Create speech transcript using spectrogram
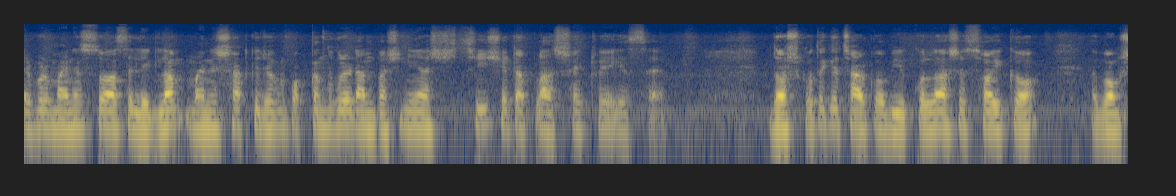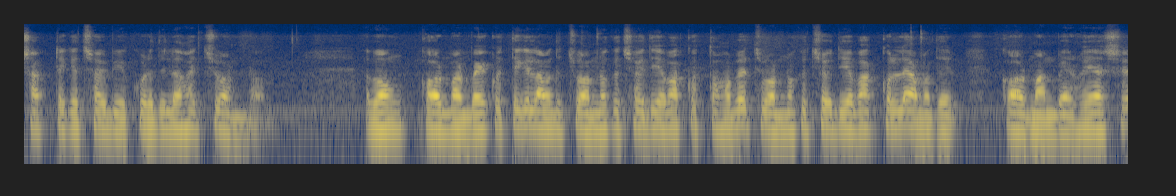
এরপর মাইনাস ছ আছে লিখলাম মাইনাস ষাটকে যখন পক্ষান্ত করে ডান পাশে নিয়ে আসছি, সেটা প্লাস ষাট হয়ে গেছে। দশ ক থেকে চার ক বিয়োগ করলে আসে ছয় ক, এবং ষাট থেকে ছয় বিয়োগ করে দিলে হয় চুয়ান্ন। এবং কর মান বের করতে গেলে আমাদের চুয়ান্নকে ছয় দিয়ে ভাগ করতে হবে চুয়ান্নকে ছয় দিয়ে ভাগ করলে আমাদের কর মান বের হয়ে আসে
